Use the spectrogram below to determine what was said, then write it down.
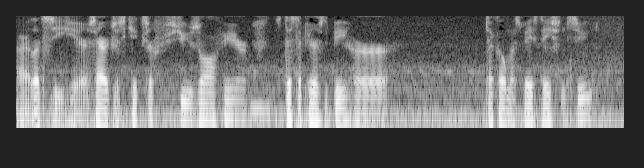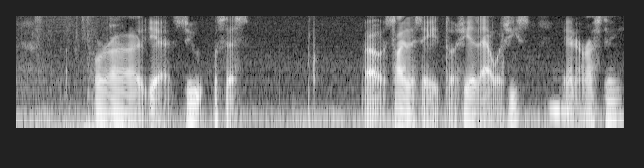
Alright, let's see here. Sarah just kicks her shoes off here. This appears to be her Tacoma Space Station suit. Or, uh, yeah, suit. What's this? Oh, sinus aid. So she has allergies. Interesting.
